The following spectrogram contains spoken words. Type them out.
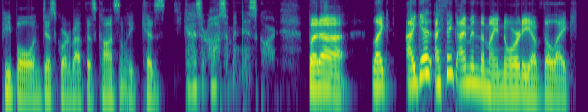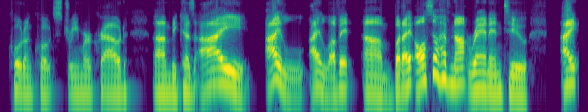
people in Discord about this constantly because you guys are awesome in Discord. But uh like I get I think I'm in the minority of the like quote unquote streamer crowd um because I love it um but I also have not ran into I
